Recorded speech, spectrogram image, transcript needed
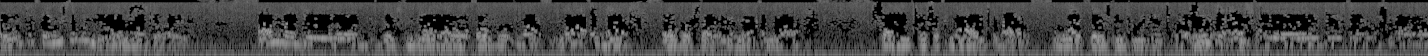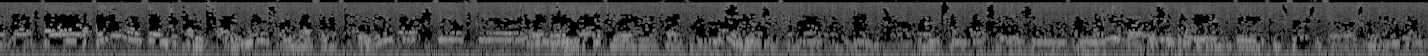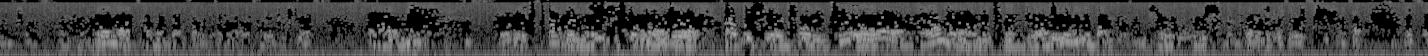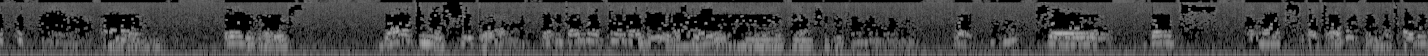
Hoje eu um fenômeno na Madeira. A Madeira das mulheres, not enough oversight and not enough scientific knowledge about what those diseases are. And that's where these things are. I don't want them to come find me, so I'm not going não tell you não spiritual. I'm going to talk to you about what you need to know. And some muscles and, and, and, and, and, and, and, so much. Oh my God, that's going to have a Um, I'm going to make sure that and 22, I'm going to make sure that I'm going to about and um, anyways, that is super long. That's all that good idea. I have to be into the So, that's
